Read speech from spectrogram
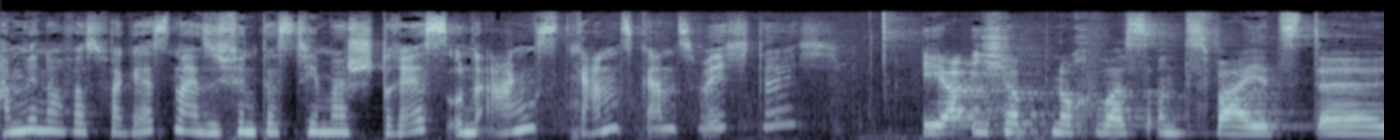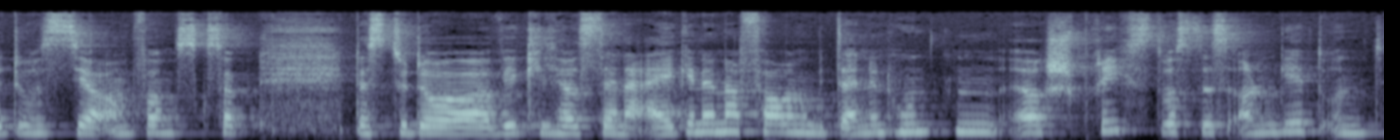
Haben wir noch was vergessen? Also ich finde das Thema Stress und Angst ganz, ganz wichtig. Ja, ich habe noch was und zwar jetzt, äh, du hast ja anfangs gesagt, dass du da wirklich aus deiner eigenen Erfahrung mit deinen Hunden äh, sprichst, was das angeht und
